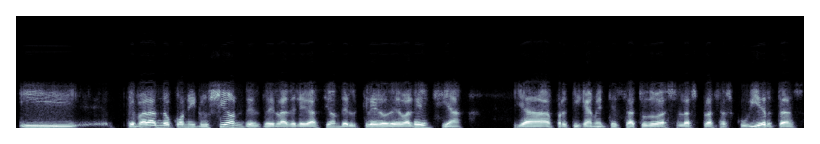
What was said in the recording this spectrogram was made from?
Y preparando con ilusión desde la delegación del clero de Valencia, ya prácticamente está todas las plazas cubiertas,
